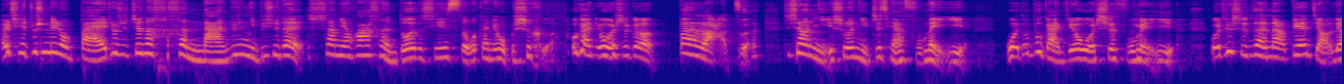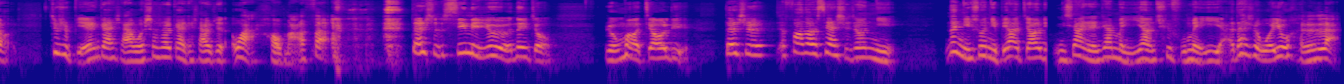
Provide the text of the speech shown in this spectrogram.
而且就是那种白，就是真的很难，就是你必须在上面花很多的心思。我感觉我不适合，我感觉我是个半拉子。就像你说你之前服美役，我都不感觉我是服美役，我就是在那儿边角料，就是别人干啥我稍稍干个啥，我觉得哇好麻烦。但是心里又有那种容貌焦虑，但是放到现实中，你那你说你不要焦虑，你像人家们一样去服美役啊。但是我又很懒，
